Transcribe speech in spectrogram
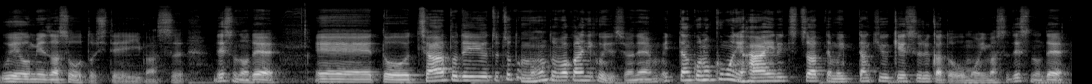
上を目指そうとしています。ですので、えー、と、チャートで言うと、ちょっともう本当に分かりにくいですよね。一旦この雲に入りつつあっても、一旦休憩するかと思います。ですので、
